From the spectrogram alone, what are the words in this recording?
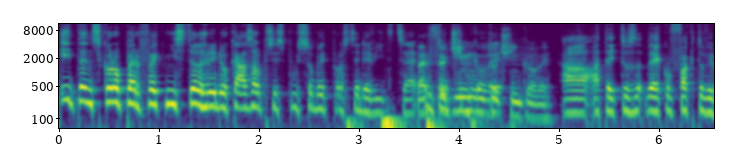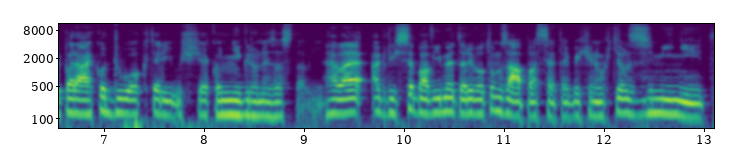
i ten skoro perfektní styl hry dokázal přizpůsobit prostě devítce. Perfektnímu útočníkovi. A, a teď to jako fakt to vypadá jako duo, který už jako nikdo nezastaví. Hele, a když se bavíme tady o tom zápase, tak bych jenom chtěl zmínit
